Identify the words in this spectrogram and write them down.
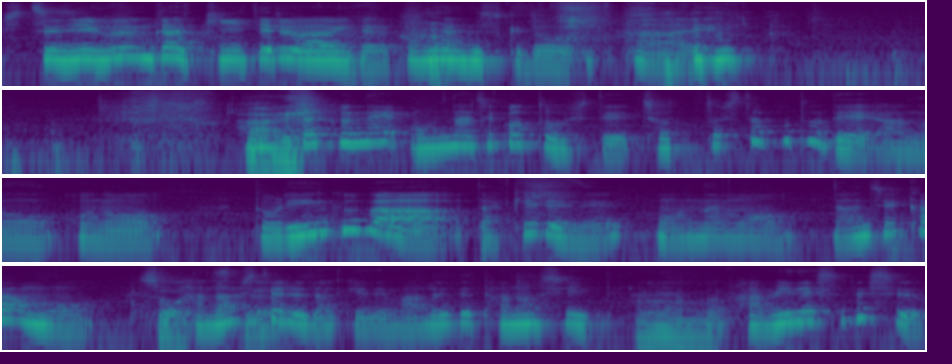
羊文学聞いてるわみたいな感じなんですけど。はい、はい。全くね同じことをしてちょっとしたことであのこのドリンクバーだけでねこんなもう何時間も話してるだけでまるで楽しいって、うん。ファミレスですよ。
